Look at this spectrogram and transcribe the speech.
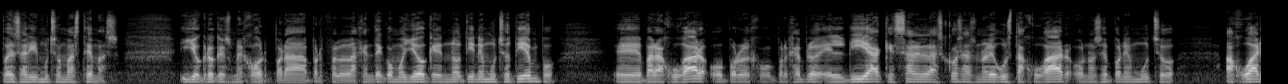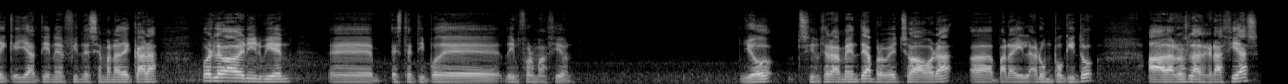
Pueden salir muchos más temas. Y yo creo que es mejor para, la gente como yo, que no tiene mucho tiempo eh, para jugar, o por, ejemplo, el día que salen las cosas no le gusta jugar o no se pone mucho a jugar y que ya tiene el fin de semana de cara, pues le va a venir bien eh, este tipo de, información. Yo, sinceramente, aprovecho ahora ah, para hilar un poquito a daros las gracias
